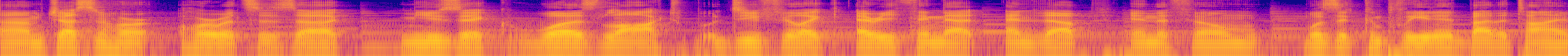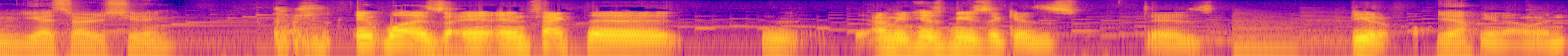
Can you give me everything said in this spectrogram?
um, Justin Hor- Hurwitz's uh, music was locked. Do you feel like everything that ended up in the film was it completed by the time you guys started shooting? It was, in fact, the, I mean, his music is, is beautiful. Yeah. You know, and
